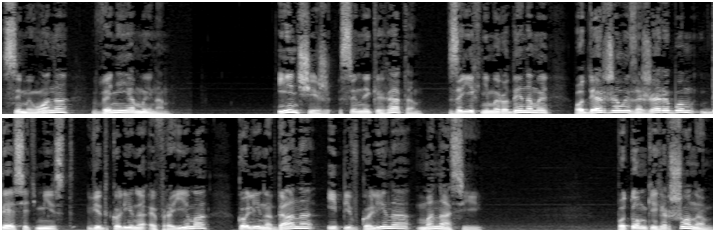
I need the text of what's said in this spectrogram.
Симеона, Веніямина. Інші ж сини Кигата за їхніми родинами одержали за жеребом десять міст від коліна Ефраїма, коліна Дана і півколіна Манасії. Потомки Гершона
